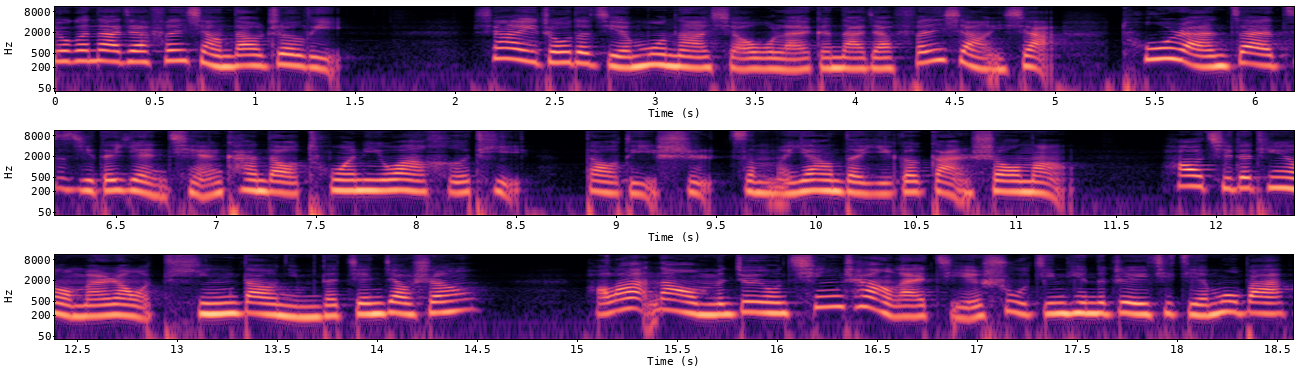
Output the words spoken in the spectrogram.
就跟大家分享到这里。下一周的节目呢，小五来跟大家分享一下，突然在自己的眼前看到 Twenty One 合体。到底是怎么样的一个感受呢？好奇的听友们，让我听到你们的尖叫声。好了，那我们就用清唱来结束今天的这一期节目吧。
